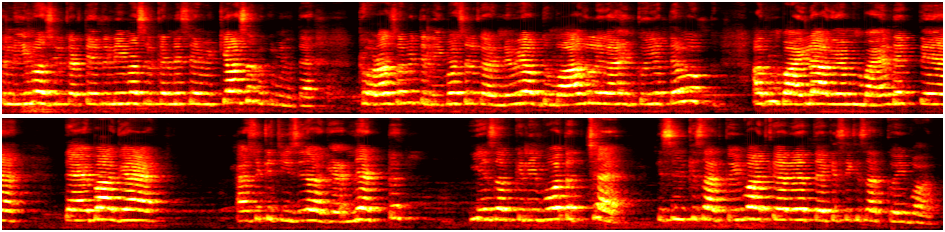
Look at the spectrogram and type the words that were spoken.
तलीम हासिल करते हैं। तलीम हासिल करने से हमें क्या सबक मिलता है? थोड़ा सा भी तलीम हासिल करने में आप दिमाग लगाएँ कोई होता है वो अब मोबाइल आ गया, मोबाइल देखते हैं। टैब आ गया है। ऐसी की चीज़ें आ गया नेट, ये सब के लिए बहुत अच्छा है। किसी के साथ कोई बात कर रहे होते हैं, किसी के साथ कोई बात।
